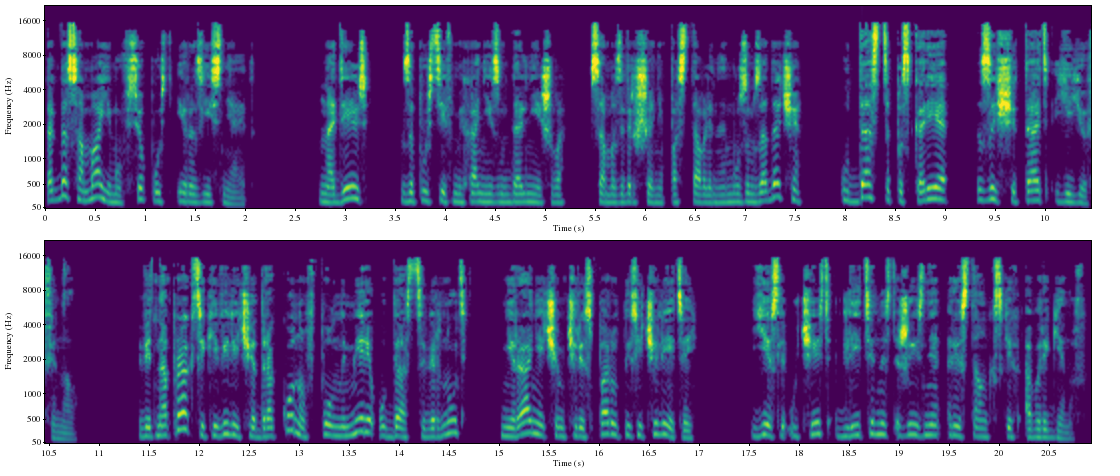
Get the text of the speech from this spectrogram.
тогда сама ему все пусть и разъясняет. Надеюсь, запустив механизм дальнейшего самозавершения поставленной музом задачи, удастся поскорее засчитать ее финал. Ведь на практике величие драконов в полной мере удастся вернуть не ранее, чем через пару тысячелетий, если учесть длительность жизни рестангских аборигенов.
